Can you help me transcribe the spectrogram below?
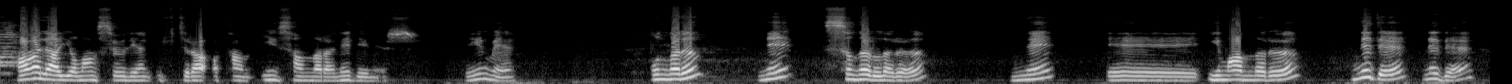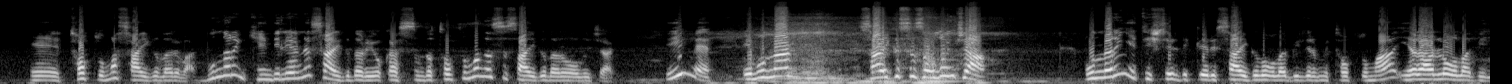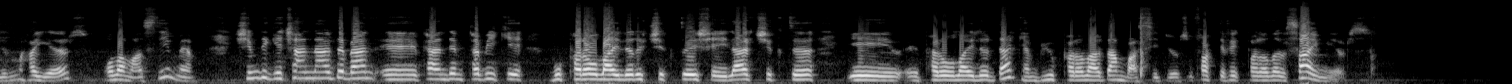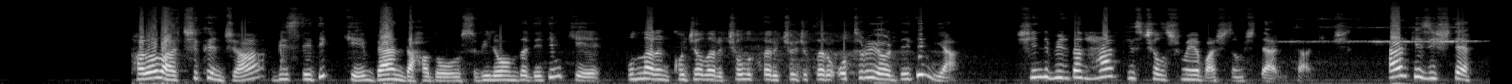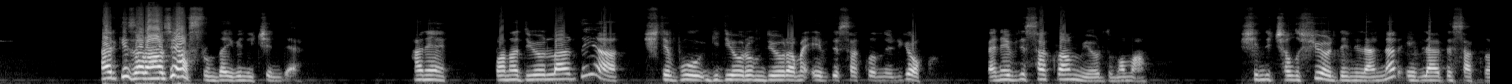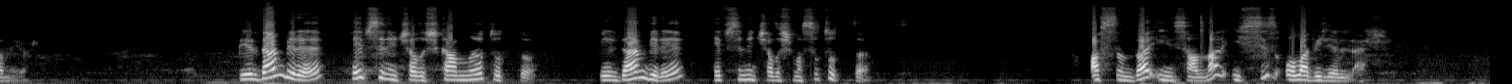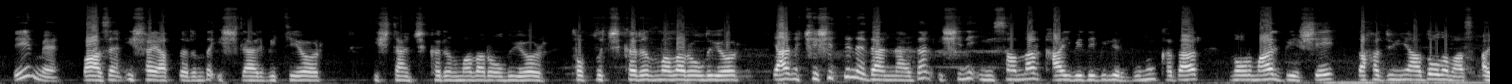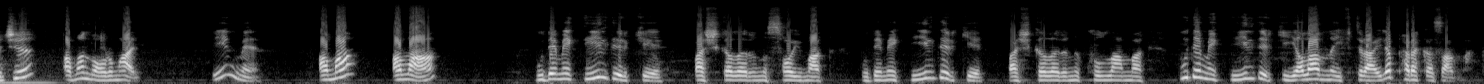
hala yalan söyleyen, iftira atan insanlara ne denir? Değil mi? Bunların ne sınırları, ne e, imanları, ne de ne de e, topluma saygıları var. Bunların kendilerine saygıları yok aslında. Topluma nasıl saygıları olacak? Değil mi? E bunlar saygısız olunca bunların yetiştirdikleri saygılı olabilir mi topluma? Yararlı olabilir mi? Hayır. Olamaz değil mi? Şimdi geçenlerde ben e, efendim tabii ki bu para olayları çıktı, şeyler çıktı. E, e, para olayları derken büyük paralardan bahsediyoruz. Ufak tefek paraları saymıyoruz paralar çıkınca biz dedik ki ben daha doğrusu vlogumda dedim ki bunların kocaları, çolukları, çocukları oturuyor dedim ya. Şimdi birden herkes çalışmaya başlamış değerli takipçi. Herkes işte. Herkes arazi aslında evin içinde. Hani bana diyorlardı ya işte bu gidiyorum diyor ama evde saklanıyor. Yok. Ben evde saklanmıyordum ama. Şimdi çalışıyor denilenler evlerde saklanıyor birdenbire hepsinin çalışkanlığı tuttu. Birdenbire hepsinin çalışması tuttu. Aslında insanlar işsiz olabilirler. Değil mi? Bazen iş hayatlarında işler bitiyor, işten çıkarılmalar oluyor, toplu çıkarılmalar oluyor. Yani çeşitli nedenlerden işini insanlar kaybedebilir. Bunun kadar normal bir şey daha dünyada olamaz. Acı ama normal. Değil mi? Ama ama bu demek değildir ki başkalarını soymak, bu demek değildir ki başkalarını kullanmak, bu demek değildir ki yalanla iftirayla para kazanmak.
